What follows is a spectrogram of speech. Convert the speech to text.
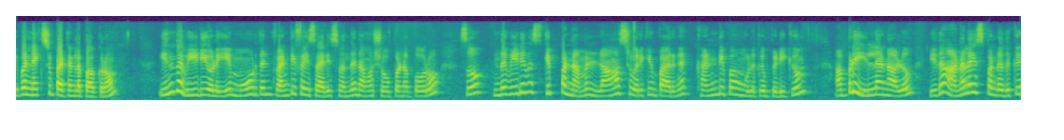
இப்போ நெக்ஸ்ட் பேட்டர்னில் பார்க்குறோம் இந்த வீடியோலையே more then twenty five sarees வந்து நம்ம ஷோ பண்ண போகிறோம் ஸோ இந்த வீடியோவை ஸ்கிப் பண்ணாமல் லாஸ்ட் வரைக்கும் பாருங்கள் கண்டிப்பாக உங்களுக்கு பிடிக்கும். அப்படி இல்லைனாலும் இதை அனலைஸ் பண்ணுறதுக்கு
